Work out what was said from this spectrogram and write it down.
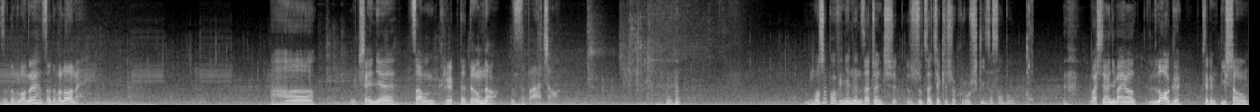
Zadowolony? Zadowolony. A, uczynię całą kryptę dumną. Zobaczą. Może powinienem zacząć rzucać jakieś okruszki za sobą? Właśnie oni mają log, w którym piszą,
